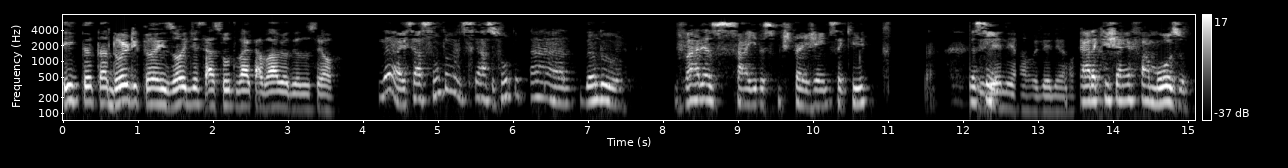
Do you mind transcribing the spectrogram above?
Encantador de cães, onde esse assunto vai acabar, meu Deus do céu? Não, esse assunto, esse assunto tá dando várias saídas de tangentes aqui. Assim, genial, genial. O cara que já é famoso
